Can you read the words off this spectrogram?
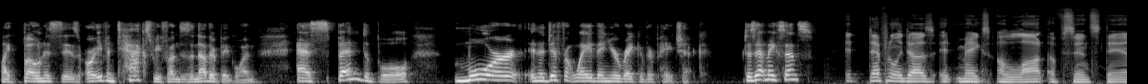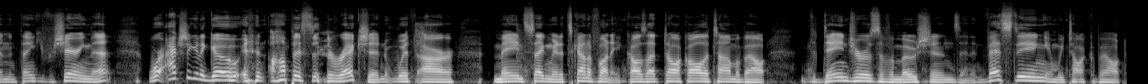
like bonuses or even tax refunds is another big one as spendable more in a different way than your regular paycheck. Does that make sense? It definitely does. It makes a lot of sense, Dan, and thank you for sharing that. We're actually going to go in an opposite direction with our main segment. It's kind of funny because I talk all the time about the dangers of emotions and investing, and we talk about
